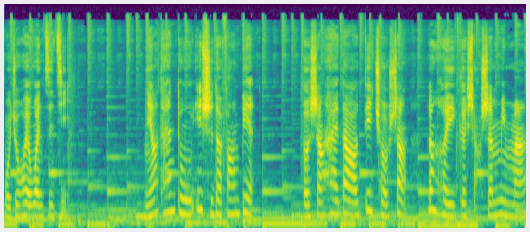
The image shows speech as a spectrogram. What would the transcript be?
我就会问自己：你要贪图一时的方便？而伤害到地球上任何一个小生命吗？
